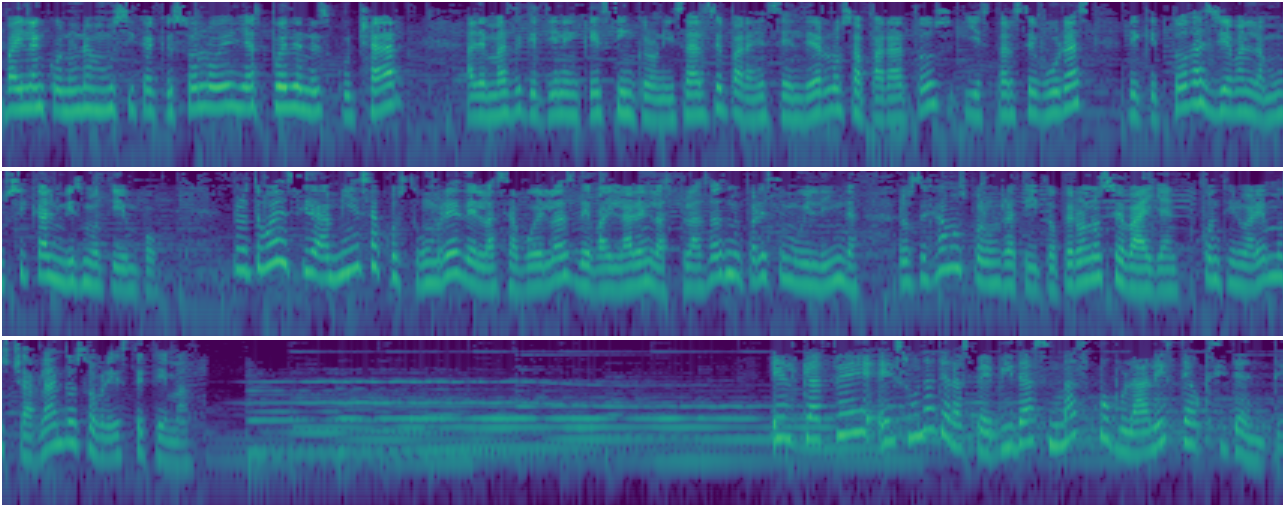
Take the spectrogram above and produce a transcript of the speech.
Bailan con una música que solo ellas pueden escuchar, además de que tienen que sincronizarse para encender los aparatos y estar seguras de que todas llevan la música al mismo tiempo. Pero te voy a decir, a mí esa costumbre de las abuelas de bailar en las plazas me parece muy linda. Los dejamos por un ratito, pero no se vayan. Continuaremos charlando sobre este tema. El café es una de las bebidas más populares de Occidente.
